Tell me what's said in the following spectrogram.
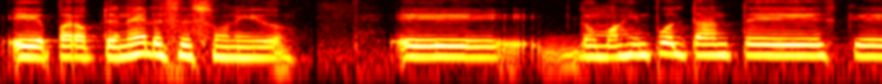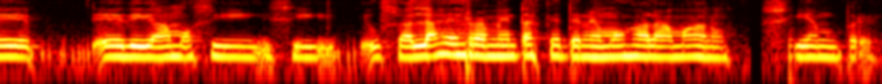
eh, para obtener ese sonido. Eh, lo más importante es que, digamos, si, si usar las herramientas que tenemos a la mano siempre,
